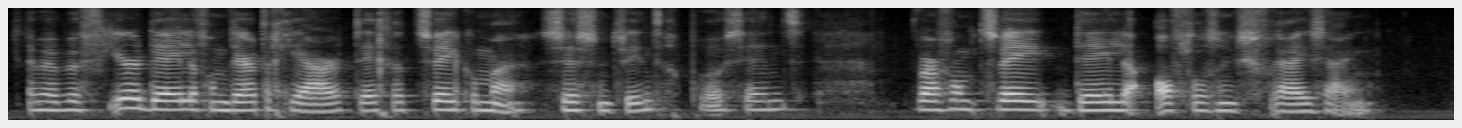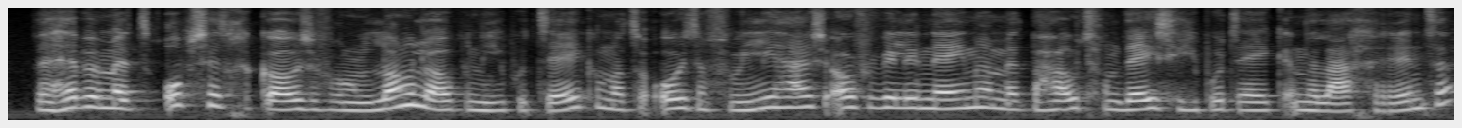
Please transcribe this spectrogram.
En we hebben vier delen van 30 jaar tegen 2,26 procent, waarvan twee delen aflossingsvrij zijn. We hebben met opzet gekozen voor een langlopende hypotheek, omdat we ooit een familiehuis over willen nemen met behoud van deze hypotheek en de lage rente.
